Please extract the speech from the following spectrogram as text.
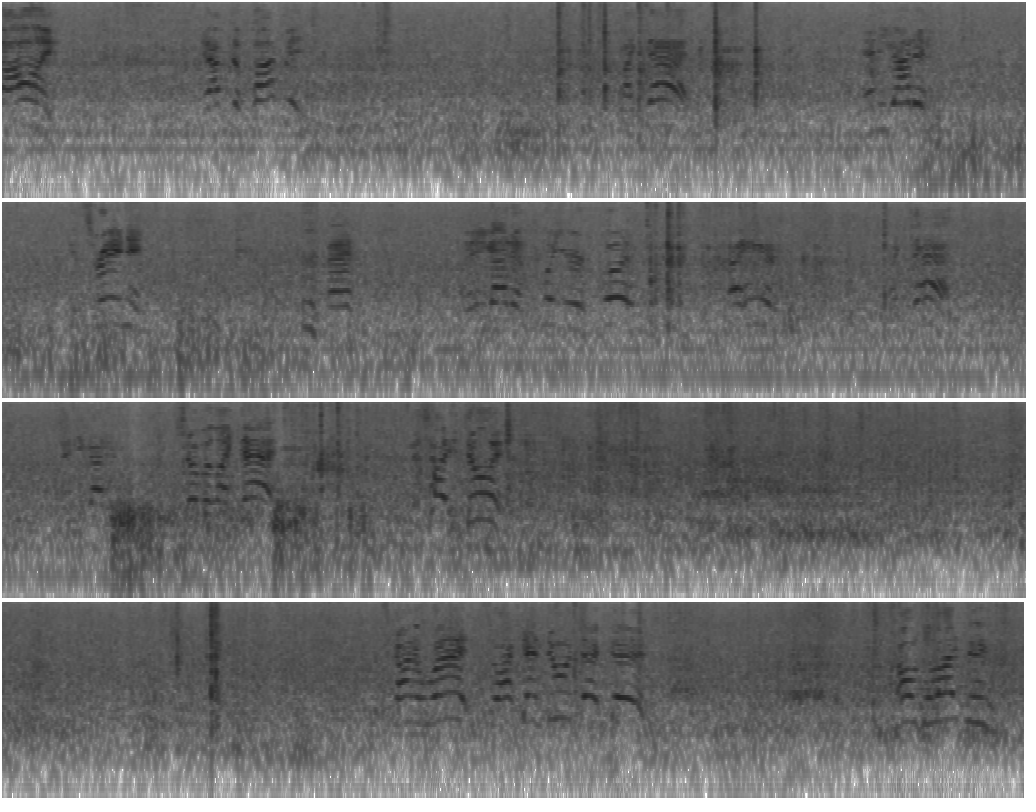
ollie. You have to pop it like that. And you gotta, it's raining. And then you gotta put your foot right here, like that. Then you gotta shove it like that. This is how you do it. It's kind of wet, so I can't do it that good. The lightning.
